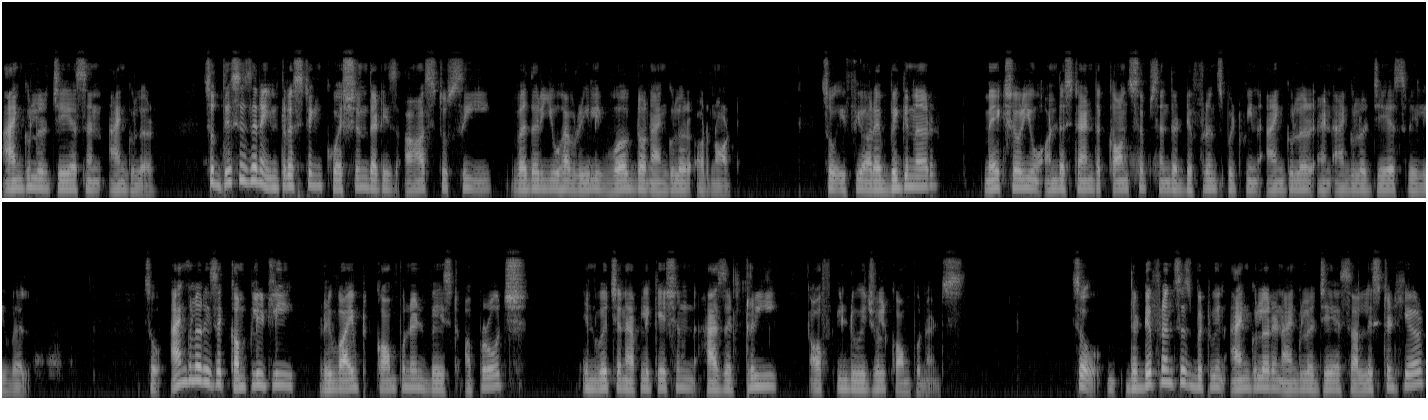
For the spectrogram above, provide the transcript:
Angular JS and Angular? So this is an interesting question that is asked to see whether you have really worked on Angular or not. So if you are a beginner make sure you understand the concepts and the difference between Angular and Angular JS really well. So Angular is a completely revived component based approach in which an application has a tree of individual components. So the differences between Angular and Angular JS are listed here.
